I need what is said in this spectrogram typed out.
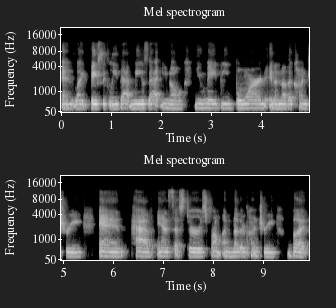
and like basically that means that you know you may be born in another country and have ancestors from another country but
